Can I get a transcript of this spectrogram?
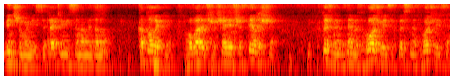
в іншому місці. Третє місце нам не дано. Католики говорять, що ще є чистилище. Хтось з ними згоджується, хтось не згоджується.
